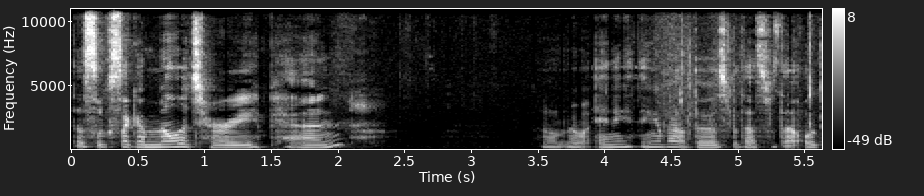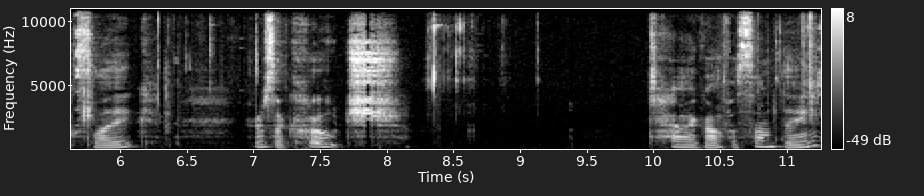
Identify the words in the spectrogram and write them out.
This looks like a military pen. I don't know anything about those, but that's what that looks like. Here's a Coach tag off of something.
